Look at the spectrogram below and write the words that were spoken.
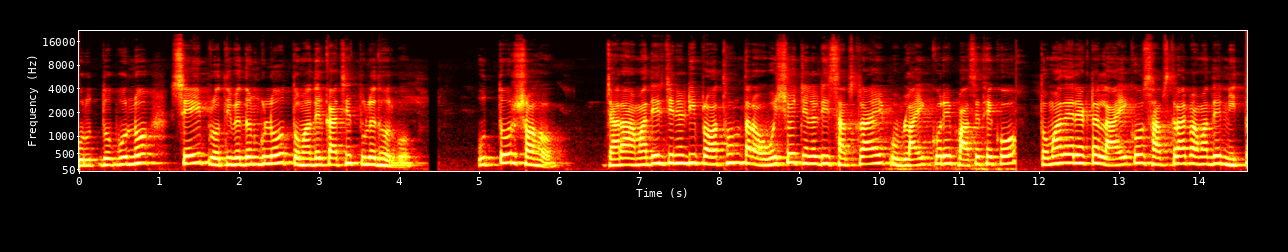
গুরুত্বপূর্ণ, সেই প্রতিবেদনগুলো তোমাদের কাছে তুলে ধরব। উত্তর সহ। যারা আমাদের চ্যানেলটি প্রথম, তারা অবশ্যই চ্যানেলটি সাবস্ক্রাইব লাইক করে পাশে থেকো। তোমাদের একটা লাইক ও সাবস্ক্রাইব আমাদের নিত্য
